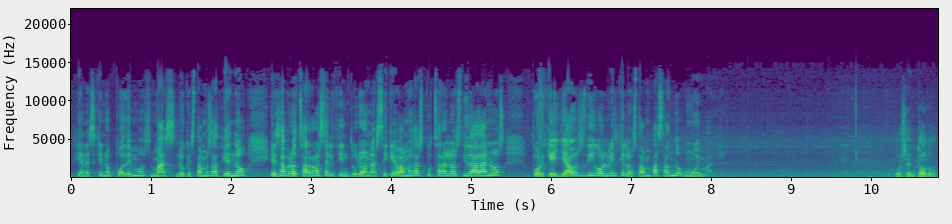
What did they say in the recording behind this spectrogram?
Decían, es que no podemos más, lo que estamos haciendo es abrocharnos el cinturón, así que vamos a escuchar a los ciudadanos porque ya os digo, Luis, que lo están pasando muy mal. Pues en todo,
